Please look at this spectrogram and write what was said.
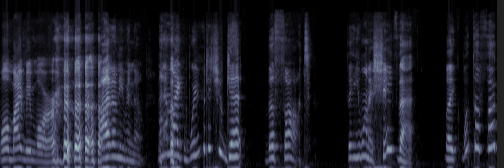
well, might be more. I don't even know. And I'm like, where did you get the thought that you want to shave that? Like, what the fuck?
